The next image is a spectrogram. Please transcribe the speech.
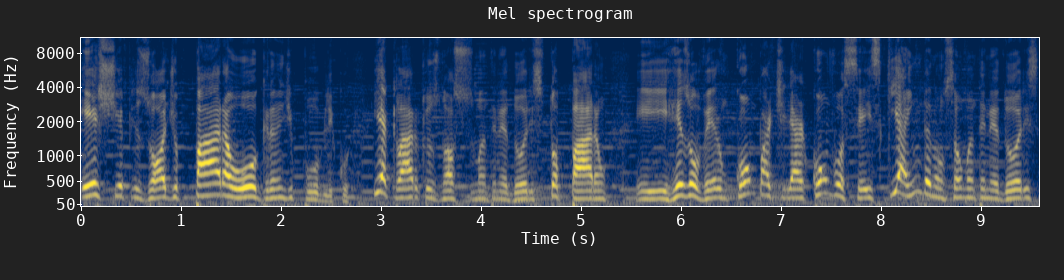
este episódio para o grande público. E é claro que os nossos mantenedores toparam e resolveram compartilhar com vocês que ainda não são mantenedores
